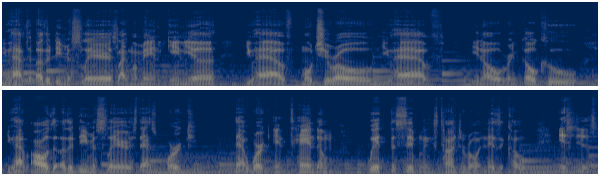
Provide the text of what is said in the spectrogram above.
you have the other demon slayers like my man Genya, you have Muichiro, you have you know Rengoku, you have all the other demon slayers that's work that work in tandem with the siblings Tanjiro and Nezuko. It's just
